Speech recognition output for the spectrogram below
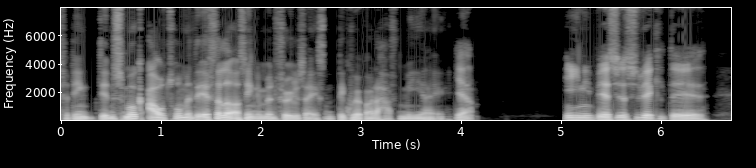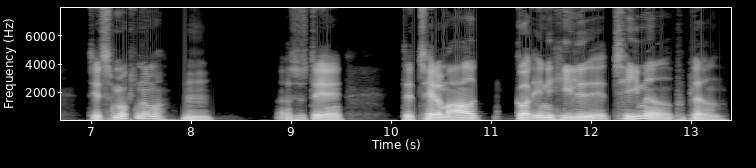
Så det er, en, det er en smuk outro, men det efterlader også egentlig med en følelse af, sådan, det kunne jeg godt have haft mere af. Enig. Jeg, synes- virkelig, det, det er et smukt nummer. Mm. Jeg synes, det, det taler meget godt ind i hele øh, temaet på pladen.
